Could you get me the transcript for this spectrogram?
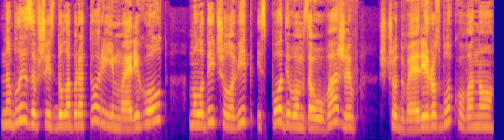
Наблизившись до лабораторії Меріголд, молодий чоловік із подивом зауважив, що двері розблоковано.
